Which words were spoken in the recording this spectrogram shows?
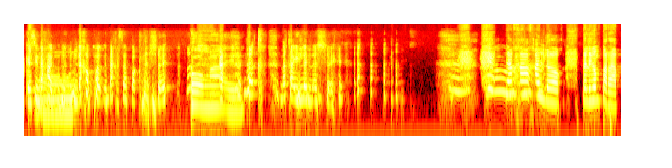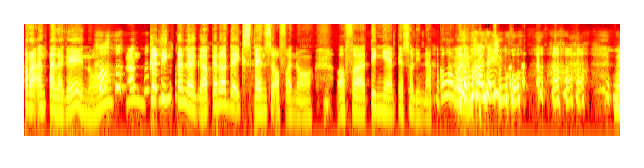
Kasi naka, oh. nakapag, nakasapak na siya. Oo nga eh. Nak, nakailan na siya eh. Nakakalok. Talagang para-paraan talaga eh, no? Ang galing talaga. Pero at the expense of, ano, of uh, Tiniente Solinap. Kawawa naman. Malay mo. na,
